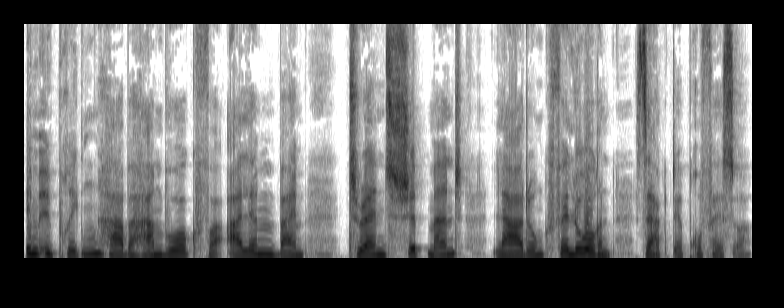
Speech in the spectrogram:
Im Übrigen habe Hamburg vor allem beim Transshipment Ladung verloren, sagt der Professor.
